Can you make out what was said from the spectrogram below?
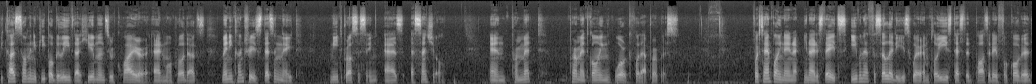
Because so many people believe that humans require animal products, many countries designate meat processing as essential and permit permit going work for that purpose. For example, in the United States, even at facilities where employees tested positive for COVID,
